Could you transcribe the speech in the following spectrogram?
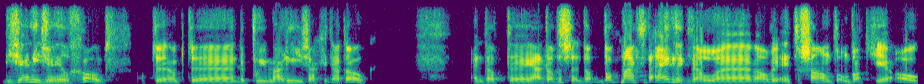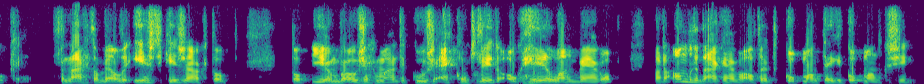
die zijn niet zo heel groot. Op de, op de, de Puy-Marie zag je dat ook. En dat, uh, ja, dat, is, dat, dat maakt het eigenlijk wel, uh, wel weer interessant, omdat je ook vandaag dan wel de eerste keer zag dat, dat Jumbo zeg maar, de koers echt controleerde, ook heel lang bergop. Maar de andere dagen hebben we altijd kopman tegen kopman gezien.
